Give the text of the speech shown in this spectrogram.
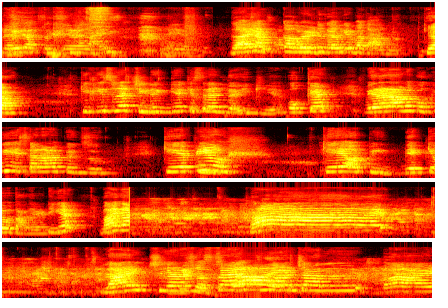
नहीं रख सकते हैं गाइस गाइस आप कमेंट करके बता दो। क्या? कि किसने चीटिंग किसने नहीं ओके मेरा नाम है इसका नाम है पिंजू के पीयूष के और पी देख के बता देना ठीक है? Bye bye like share subscribe to our channel bye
